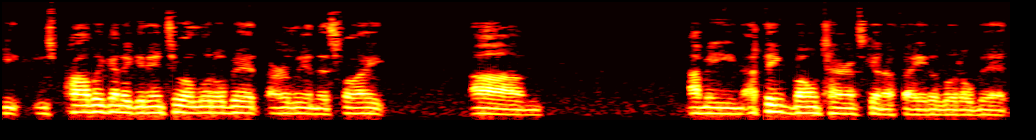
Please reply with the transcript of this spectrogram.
he, he's probably gonna get into a little bit early in this fight. Um, I mean, I think Bontorin gonna fade a little bit.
